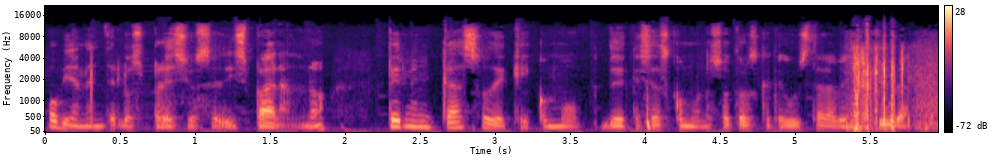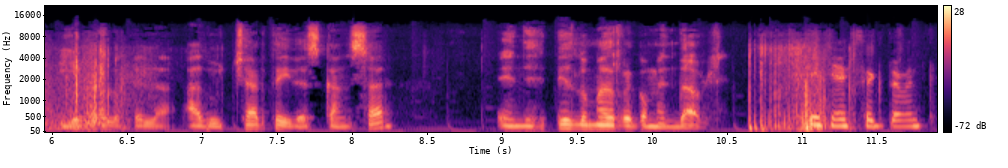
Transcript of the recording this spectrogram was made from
Obviamente los precios se disparan, ¿no? Pero en caso de que como de que seas como nosotros que te gusta la aventura y llegar al hotel a, ducharte y descansar, es lo más recomendable. Sí, exactamente.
